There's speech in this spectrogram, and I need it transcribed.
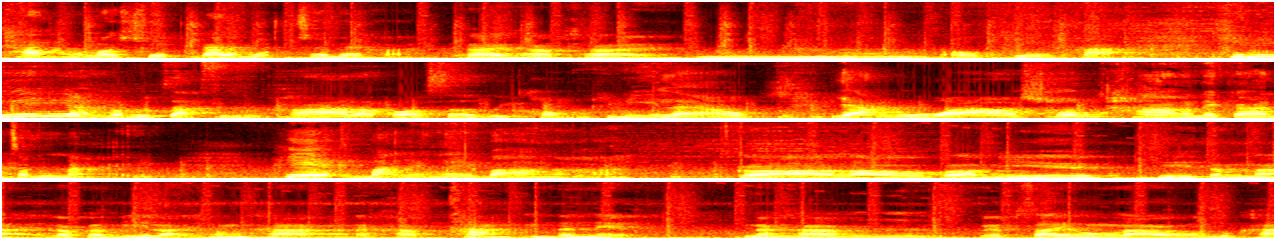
ช่างของเราเช็คได้หมดใช่ไหมคะ ใช่ครับใช่ อืมโอเคค่ะ ทีนี้เนี่ยเรารู้จักสินค้าแล้วก็เซอร์วิสของที่นี่แล้ว อยากรู้ว่าช่องทางในการจำหน่ายพี่เอกจำหน่ายยังไงบ้างอะคะ ก็เราก็มีที่จำหน่ายเราก็มีหลายช่องทางนะครับค่ะทางอินเทอร์เน็ตนะครับ อืม เว็บไซต์ของเราลูกค้า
